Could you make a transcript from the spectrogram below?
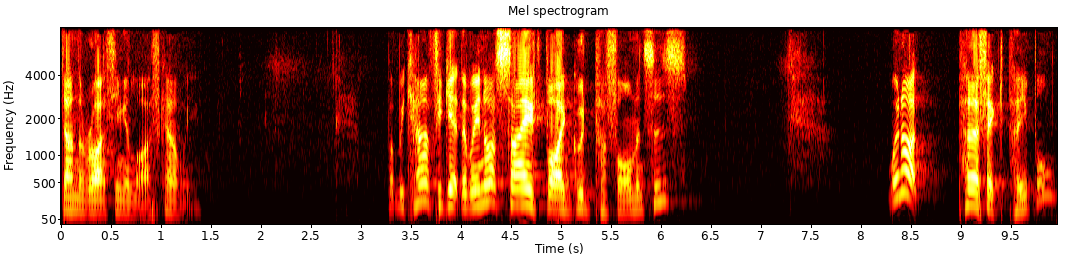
done the right thing in life, can't we? But we can't forget that we're not saved by good performances. We're not perfect people.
